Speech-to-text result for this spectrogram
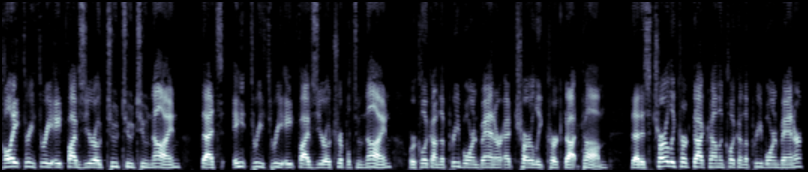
Call 833 850 2229. That's 833 850 2229. Or click on the preborn banner at charliekirk.com. That is charliekirk.com and click on the preborn banner.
